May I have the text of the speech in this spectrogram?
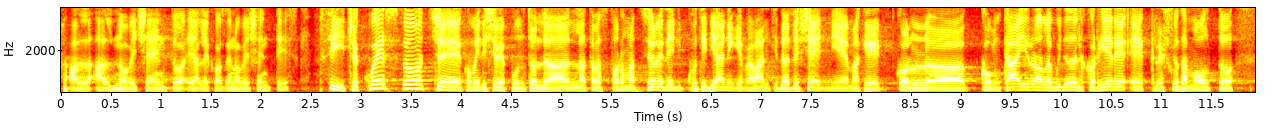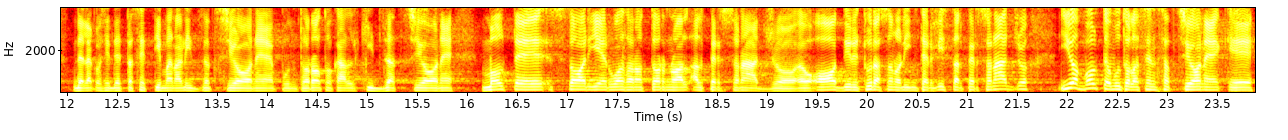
al Novecento e alle cose novecentesche. Sì, c'è questo, c'è come dicevi appunto la, la, trasformazione dei quotidiani che va avanti da decenni, eh, ma che col, con Cairo alla guida del Corriere è cresciuta molto della cosiddetta settimanalizzazione, appunto rotocalchizzazione, molte storie ruotano attorno al, al personaggio o addirittura sono l'intervista al personaggio, io a volte ho avuto la sensazione che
